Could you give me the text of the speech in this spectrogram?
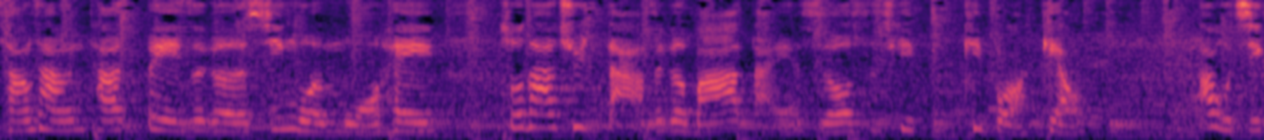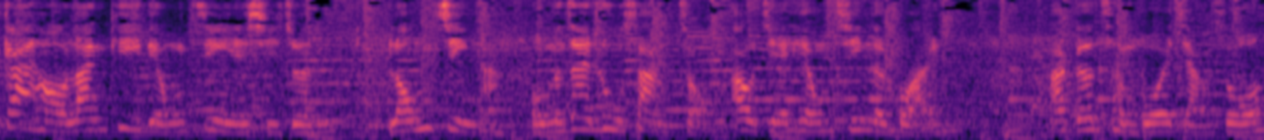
常常他被这个新闻抹黑，说他去打这个马仔的时候是去去跋筊。啊，有一届吼，咱去龙井的时阵，龙井啊，我们在路上走，啊，有一个乡亲的乖，啊，跟陈博伟讲说，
